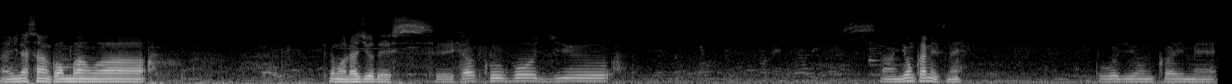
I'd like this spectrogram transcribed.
はい皆さんこんばんは。今日もラジオです。えー153 4回目ですね。154回目。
